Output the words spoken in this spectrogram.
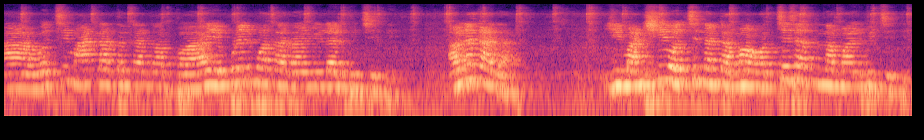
అనుకోండి వచ్చి మాట్లాడుతుంటారు అబ్బా ఎప్పుడు వెళ్ళిపోతారా వీళ్ళు అనిపించింది. అవునా కాదా? ఈ మనిషి వచ్చిందంట అమ్మ వచ్చేసేస్తుందమ్మా అనిపించింది.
